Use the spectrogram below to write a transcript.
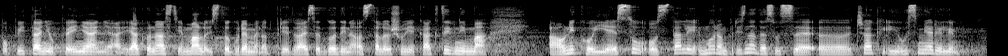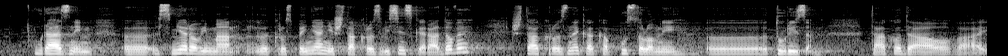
po pitanju penjanja. Jako nas je malo iz tog vremena od prije 20 godina ostalo još uvijek aktivnima, a oni koji jesu ostali, moram priznati da su se čak i usmjerili u raznim smjerovima kroz penjanje, šta kroz visinske radove, šta kroz nekakav pustolovni turizam. Tako da ovaj,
